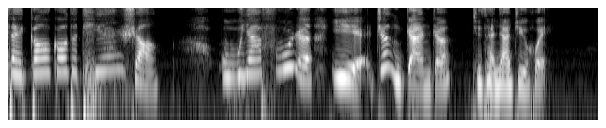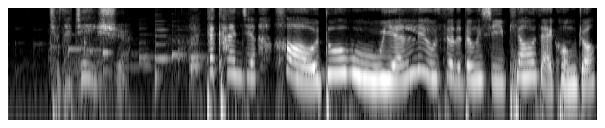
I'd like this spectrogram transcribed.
在高高的天上，乌鸦夫人也正赶着去参加聚会。就在这时，她看见好多五颜六色的东西飘在空中。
